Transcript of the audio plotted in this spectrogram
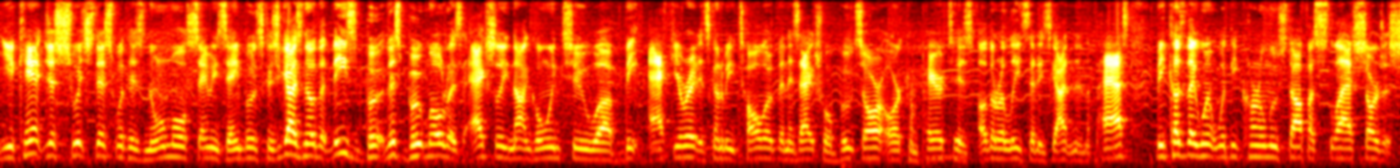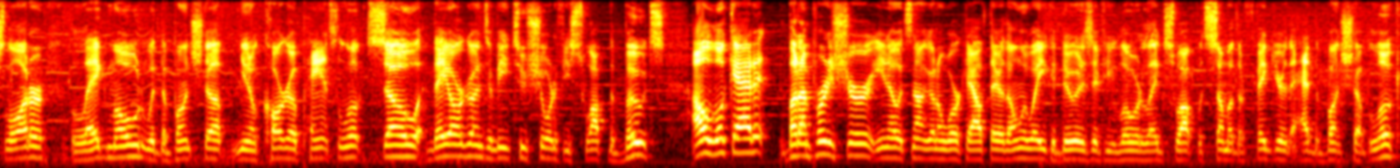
you can't just switch this with his normal Sami Zayn boots, because you guys know that these this boot mold is actually not going to uh, be accurate. It's going to be taller than his actual boots are, or compared to his other elites that he's gotten in the past, because they went with the Colonel Mustafa slash Sergeant Slaughter leg mode with the bunched up, you know, cargo pants look. So they are going to be too short if you swap the boots. I'll look at it, but I'm pretty sure, you know, it's not going to work out there. The only way you could do it is if you lower leg swap with some other figure that had the bunched up look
